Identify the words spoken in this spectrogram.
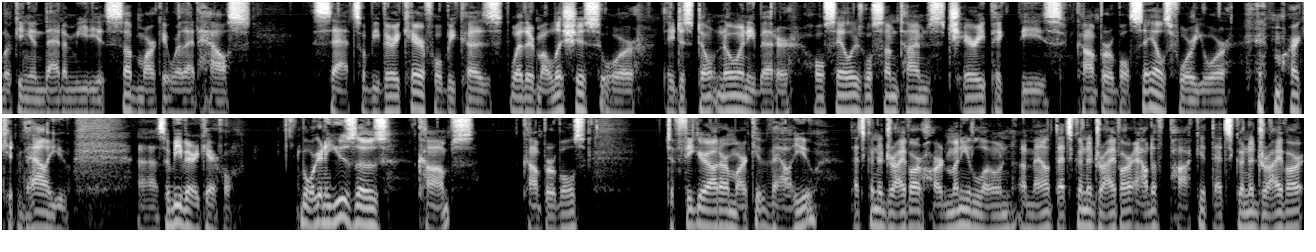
looking in that immediate submarket where that house sat. So be very careful because whether malicious or they just don't know any better, wholesalers will sometimes cherry pick these comparable sales for your market value. Uh, so be very careful. But we're going to use those comps, comparables, to figure out our market value. That's going to drive our hard money loan amount. That's going to drive our out of pocket. That's going to drive our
